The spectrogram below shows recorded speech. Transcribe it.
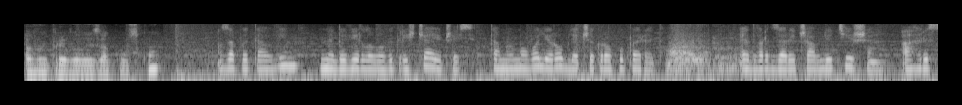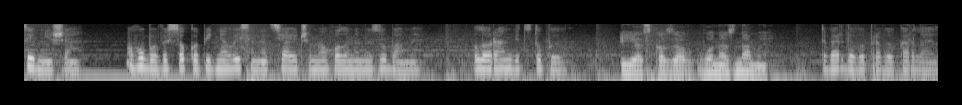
Ви привели закуску? Запитав він, недовірливо витріщаючись та мимоволі роблячи крок уперед. Едвард заричав лютіше, агресивніше. Губи високо піднялися над сяючими оголеними зубами. Лоран відступив, Я сказав, вона з нами. твердо виправив Карлайл.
